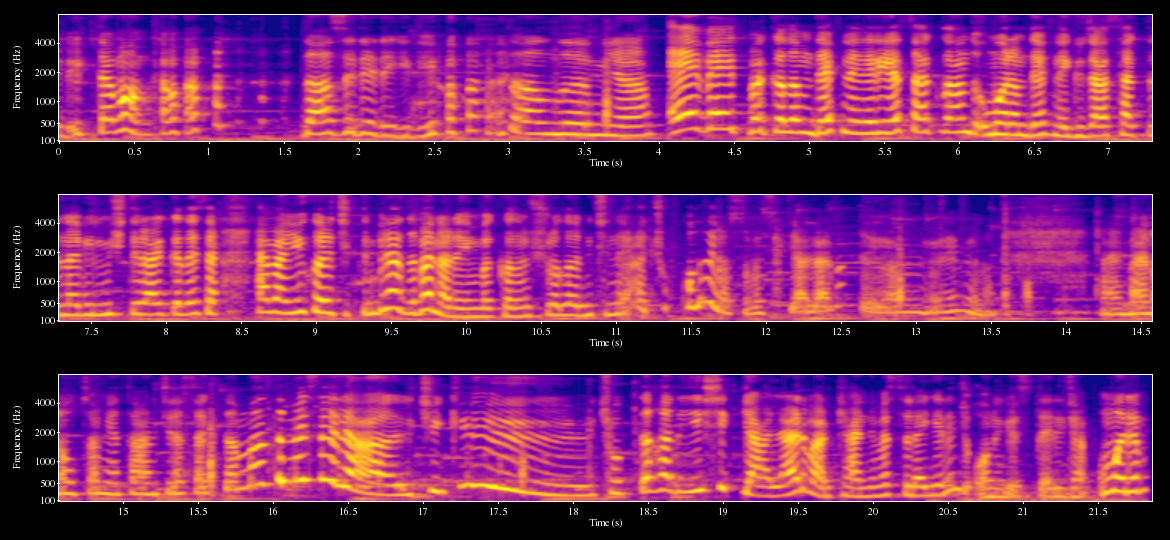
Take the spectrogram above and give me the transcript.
Yürü. Tamam tamam. Dans ede de gidiyor. Allah'ım ya. Evet bakalım Defne nereye saklandı. Umarım Defne güzel saklanabilmiştir arkadaşlar. Hemen yukarı çıktım. Biraz da ben arayayım bakalım. Şuraların içinde ya çok kolay aslında basit yerler var da ya göremiyorlar. Yani ben olsam yatağın içine saklanmazdım mesela. Çünkü çok daha değişik yerler var. Kendime sıra gelince onu göstereceğim. Umarım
